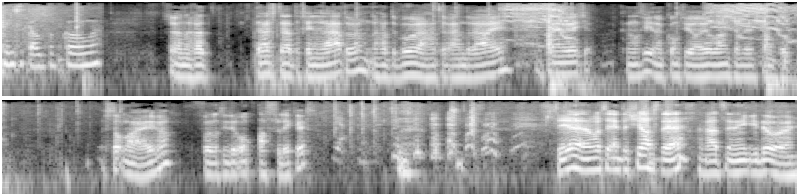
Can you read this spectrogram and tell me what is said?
deze kant op komen. Zo, dan gaat, daar staat de generator. Dan gaat de boorraad eraan draaien. Een klein beetje. En dan zie je, dan komt hij al heel langzaam deze kant op. Stop maar even, voordat hij erop afflikkert. Ja. zie je, dan wordt ze enthousiast, hè? Dan gaat ze in één keer door.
